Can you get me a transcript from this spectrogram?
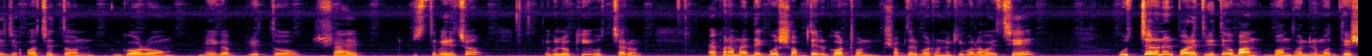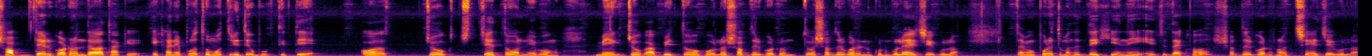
এই যে অচেতন, গরম, মেঘাবৃত, সাহেব, বুঝতে পেরেছ? এগুলো কি উচ্চারণ? এখন আমরা দেখব শব্দের গঠন। শব্দের গঠনে কি বলা হয়েছে? উচ্চারণের পরে তৃতীয় বান- বন্ধনীর মধ্যে শব্দের গঠন দেওয়া থাকে। এখানে প্রথম ও তৃতীয় ভুক্তিতে অযোগ, চেতন এবং মেঘ যোগ আবৃত হলো শব্দের গঠন। তো শব্দের গঠন কোনগুলো? এই যেগুলো। তো আমি উপরে তোমাদের দেখিয়ে নিই। এই যে দেখো, শব্দের গঠন হচ্ছে এই যেগুলো।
